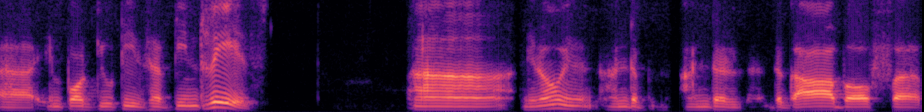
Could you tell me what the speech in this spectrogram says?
uh, import duties have been raised. Uh, you know, in, under under the garb of uh,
